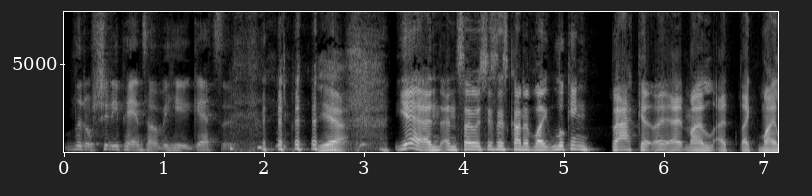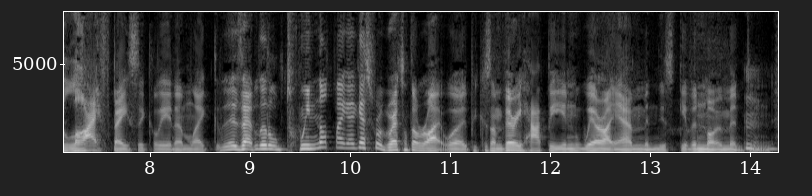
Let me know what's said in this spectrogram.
little shitty pants over here gets it. Yeah. yeah and, and so it's just this kind of like looking back at, at my at like my life basically and i'm like there's that little twin not like i guess regret's not the right word because i'm very happy in where i am in this given moment and mm.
